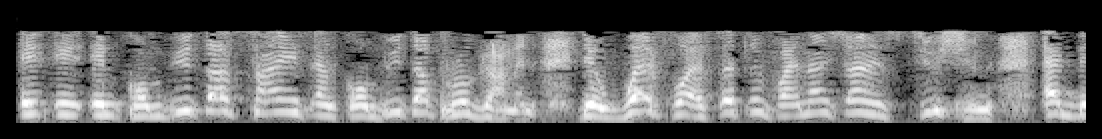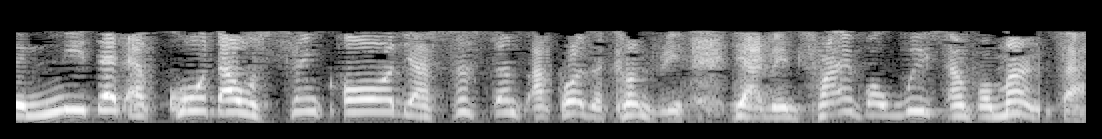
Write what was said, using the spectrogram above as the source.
in, in, in computer science and computer programming. They worked for a certain financial institution and they needed a code that would sync all their systems across the country. They have been trying for weeks and for months. Uh,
